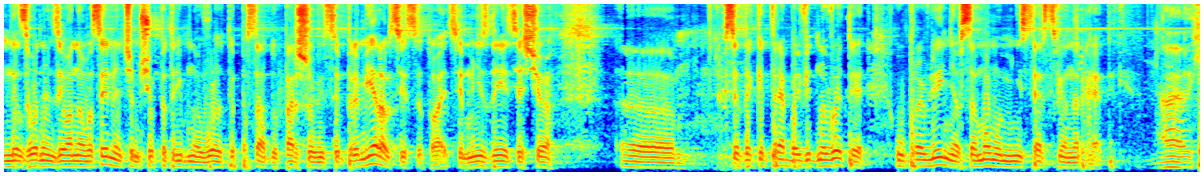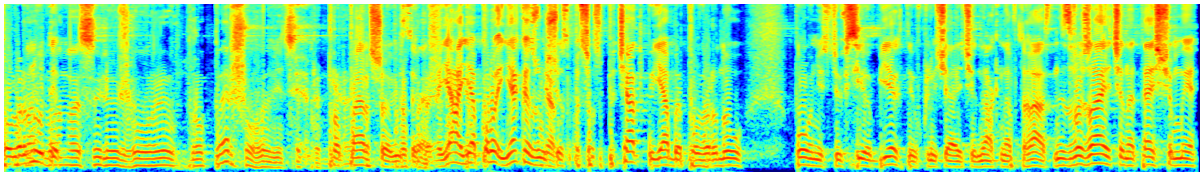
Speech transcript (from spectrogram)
не згоден з Іваном Васильовичем, що потрібно вводити посаду першого віце-прем'єра в цій ситуації. Мені здається, що е, все-таки треба відновити управління в самому Міністерстві енергетики. А Повернути- Іван Васильович говорив про першого віце-прем'єра? Про першого віце-прем'єра. Я, я, про, я кажу, що що спочатку я би повернув повністю всі об'єкти, включаючи НАК Нафтогаз, незважаючи на те, що ми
